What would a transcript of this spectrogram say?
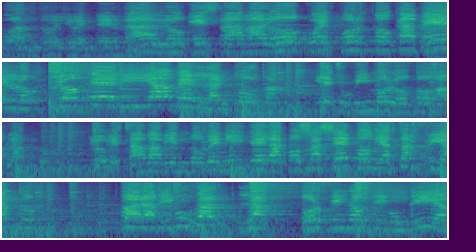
Cuando yo en verdad lo que estaba loco es por tocapelo. Yo quería verla en copa y estuvimos los dos hablando. Yo me estaba viendo venir que la cosa se podía estar enfriando para dibujarla. Por fin nos vimos un día.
